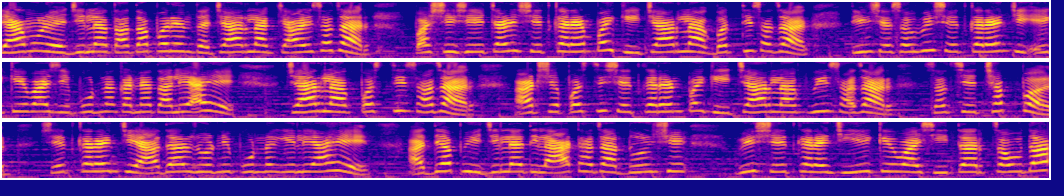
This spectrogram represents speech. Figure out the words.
त्यामुळे जिल्ह्यात आतापर्यंत चार लाख चाळीस हजार पाचशे शेहेचाळीस शेतकऱ्यांपैकी चार लाख बत्तीस हजार तीनशे सव्वीस शेतकऱ्यांची एकेवाजी पूर्ण करण्यात आली आहे. चार लाख पस्तीस हजार आठशे पस्तीस शेतकऱ्यांपैकी चार लाख वीस हजार सातशे छप्पन शेतकऱ्यांची आधार जोडणी पूर्ण केली आहे. अद्याप ही जिल्ह्यातील आठ हजार दोनशे वीस शेतकऱ्यांची ई के वाय सी तर चौदा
